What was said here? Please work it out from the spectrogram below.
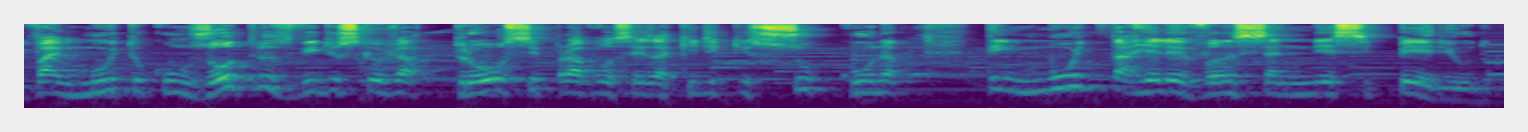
E vai muito com os outros vídeos que eu já trouxe para vocês aqui de que Sukuna tem muita relevância nesse período.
